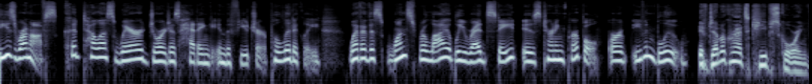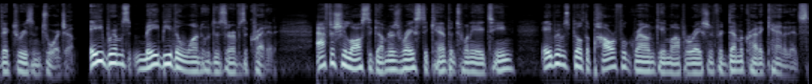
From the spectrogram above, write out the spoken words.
These runoffs could tell us where Georgia's heading in the future politically, whether this once reliably red state is turning purple or even blue. If Democrats keep scoring victories in Georgia, Abrams may be the one who deserves the credit. After she lost the governor's race to Kemp in 2018, Abrams built a powerful ground game operation for Democratic candidates.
